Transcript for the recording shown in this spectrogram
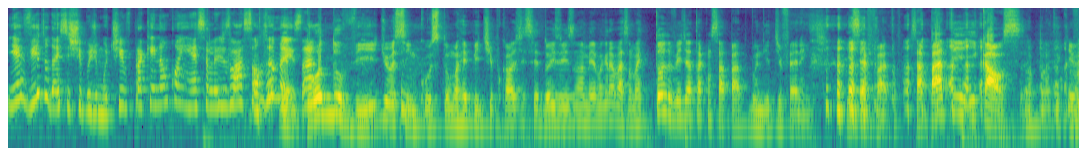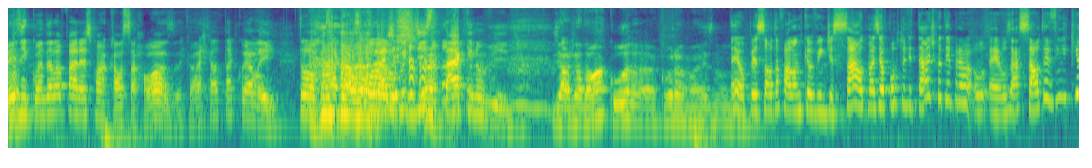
e evito dar esse tipo de motivo pra quem não conhece a legislação também, E sabe? todo vídeo, assim, costuma repetir por causa de ser dois vídeos na mesma gravação. Mas todo vídeo já tá com um sapato bonito diferente. Isso é fato. Sapato e, e calça. Sapato e De calça. vez em quando ela aparece com uma calça rosa, que eu acho que ela tá com ela aí. Tô com essa calça hoje. muito destaque no vídeo. Já, já dá uma cor, a cor a mais no. É, o pessoal tá falando que eu vim de salto, mas a oportunidade que eu tenho pra é, usar salto é vir aqui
